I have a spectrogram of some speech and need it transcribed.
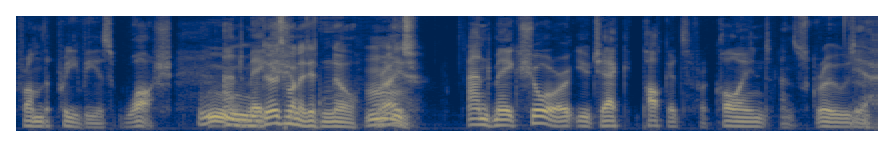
from the previous wash. and make There's sure, one I didn't know. Mm. Right. and make sure you check pockets for coins and screws. and, Yeah.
